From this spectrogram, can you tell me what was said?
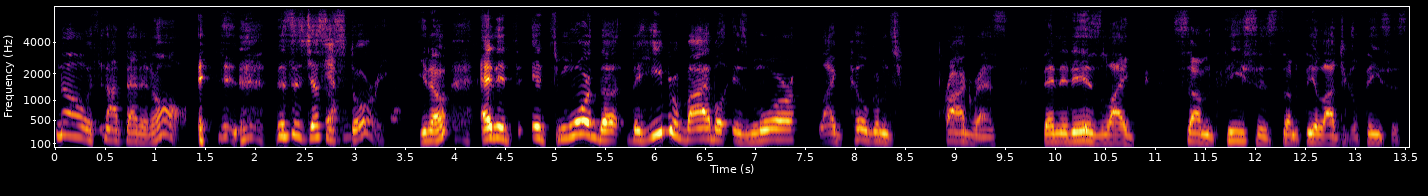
no, it's not that at all. this is just yeah. a story, you know. And it's it's more the the Hebrew Bible is more like Pilgrim's Progress than it is like some thesis, some theological thesis.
